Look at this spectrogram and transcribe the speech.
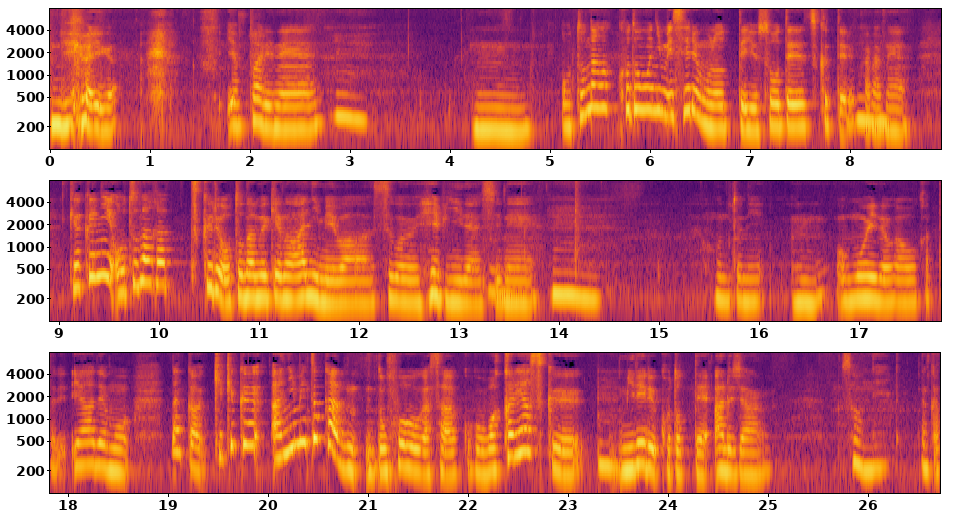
ー 願いが。やっぱりね。うん。うん大人が子供に見せるものっていう想定で作ってるからね、逆に大人が作る大人向けのアニメはすごいヘビーだしね、うん。本当にうん、重いのが多かったり。いやでもなんか結局アニメとかの方がさこう分かりやすく見れることってあるじゃん、そうね。なんか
